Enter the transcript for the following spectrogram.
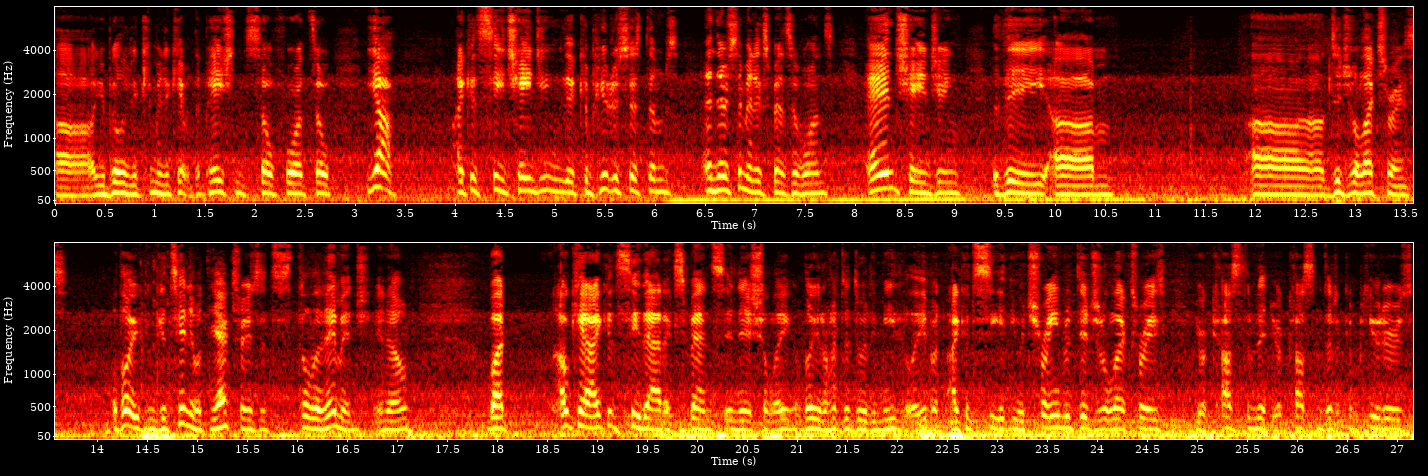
uh, your ability to communicate with the patient, so forth. So, yeah, I could see changing the computer systems, and there's some inexpensive ones, and changing the um, uh, digital x rays although you can continue with the x-rays it's still an image you know? But okay i could see that expense initially although you don't have to do it immediately but i could see it. You were trained with digital x-rays you're accustomed to it you're accustomed to the computers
